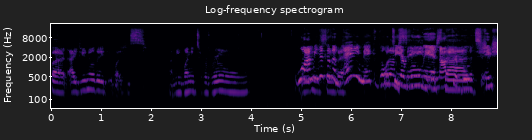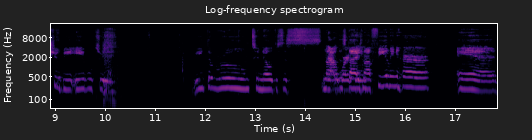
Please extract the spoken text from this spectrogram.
But I do know that what he's. I mean, went into her room. Well, I mean, just because the same of bed. any man could go into your room and knock your boots. She should be able to read the room to know this is not, Not this guy's not feeling her, and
